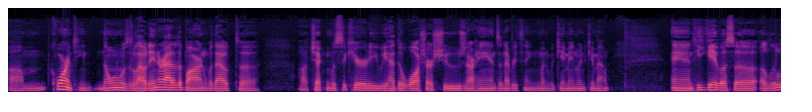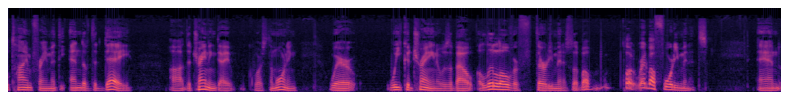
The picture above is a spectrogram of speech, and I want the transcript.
um, quarantined. No one was allowed in or out of the barn without uh, uh, checking with security. We had to wash our shoes and our hands and everything when we came in, when we came out. And he gave us a, a little time frame at the end of the day, uh, the training day, of course, the morning, where we could train. It was about a little over 30 minutes, about right about 40 minutes and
